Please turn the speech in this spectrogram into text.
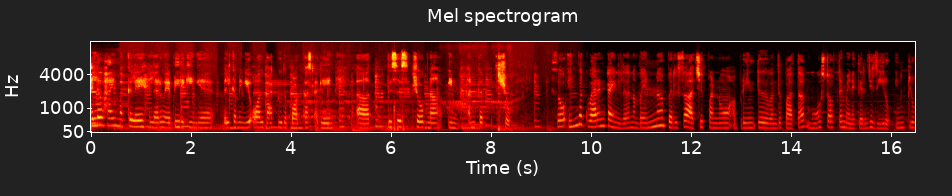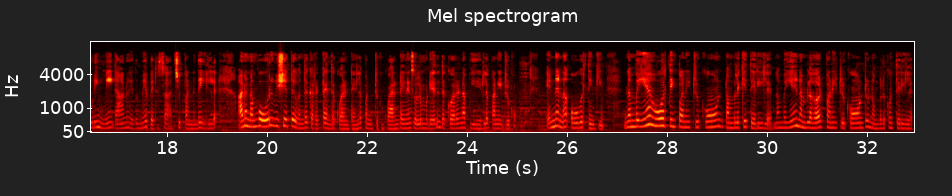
Hello hi மக்களே. எல்லோரும் எப்படி இருக்கீங்க? Welcoming you all back to the podcast again this is Shobna in uncut with Sho so இந்த குவாரண்டைனில் நம்ம என்ன பெருசாக அச்சீவ் பண்ணோம் அப்படின்ட்டு வந்து பார்த்தா மோஸ்ட் ஆஃப் தெம் எனக்கு தெரிஞ்சு ஜீரோ இன்க்ளூடிங் மீ நானும் எதுவுமே பெருசாக அச்சீவ் பண்ணதே இல்லை. ஆனால் நம்ம ஒரு விஷயத்த வந்து கரெக்டாக இந்த குவாரண்டைனில் பண்ணிட்டுருக்கோம் குவாரண்டைன்னு சொல்ல முடியாது. இந்த கொரோனா பீரியடில் பண்ணிகிட்ருக்கோம் என்னென்னா ஓவர் திங்கிங் நம்ம ஏன் ஓவர் திங்க் பண்ணிகிட்ருக்கோம் நம்மளுக்கே தெரியல. நம்ம ஏன் நம்மளை ஹர்ட் பண்ணிகிட்ருக்கோன்ட்டு நம்மளுக்கும் தெரியல.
